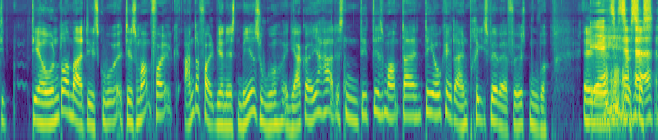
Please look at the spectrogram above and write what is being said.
det, det har undret mig, at det, skulle, det er som om folk, andre folk bliver næsten mere sure, end jeg gør. Jeg har det sådan, det, det er som om, der, er- det er okay, der er en pris ved at være first mover. Øh, Ja. så, så, så,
